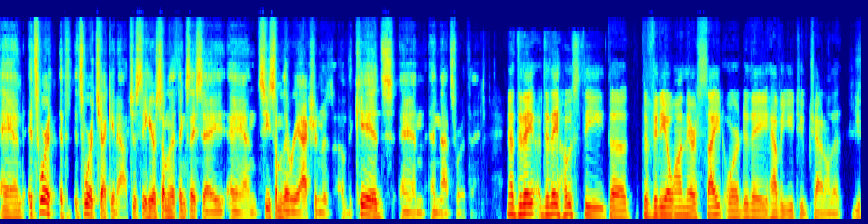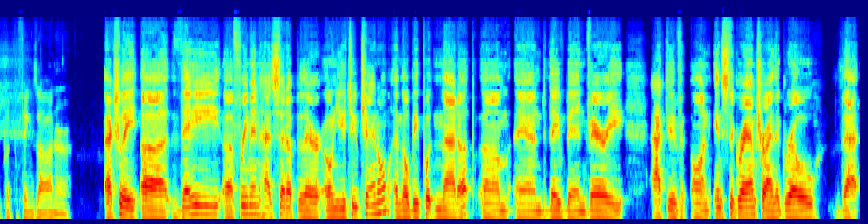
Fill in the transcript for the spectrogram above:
and it's worth it's, it's worth checking out just to hear some of the things they say and see some of the reactions of the kids and and that sort of thing. Now, do they do they host the the the video on their site, or do they have a YouTube channel that you put the things on, or? Actually, uh, they uh, Freeman has set up their own YouTube channel, and they'll be putting that up. Um, and they've been very active on Instagram, trying to grow that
